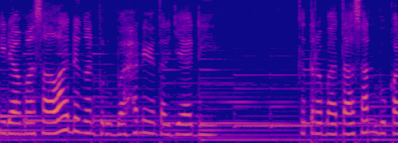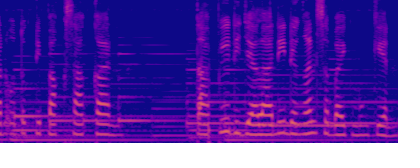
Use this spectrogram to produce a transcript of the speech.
Tidak masalah dengan perubahan yang terjadi. Keterbatasan bukan untuk dipaksakan, tapi dijalani dengan sebaik mungkin.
